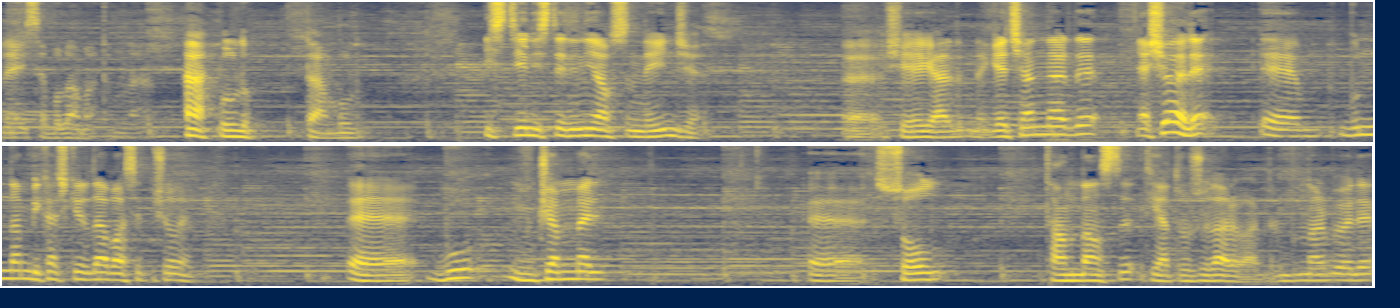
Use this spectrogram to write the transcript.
Neyse bulamadım lan. Ha buldum. Buldum. İsteyen istediğini yapsın deyince e, şeye geldim de. Geçenlerde ya şöyle e, bundan birkaç kere daha bahsetmiş olayım. E, bu mükemmel e, sol tandanslı tiyatrocular vardır. Bunlar böyle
